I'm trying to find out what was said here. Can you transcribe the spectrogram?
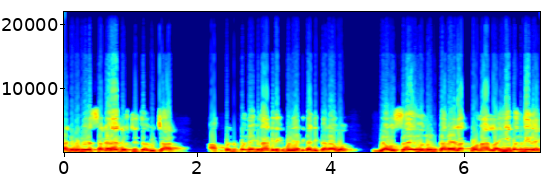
आणि म्हणून या सगळ्या गोष्टीचा विचार आपण पण एक नागरिक म्हणून या ठिकाणी करावं. व्यवसाय म्हणून करायला कोणालाही बंदी नाही.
